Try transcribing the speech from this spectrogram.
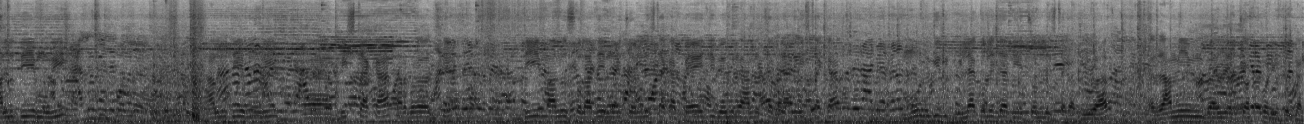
আলু দিয়ে মুড়ি, আলু দিয়ে মুড়ি বিশ টাকা, তারপরে হচ্ছে ডিম, আলু, ছোলা দিয়ে মুড়ি চল্লিশ টাকা, পেঁয়াজি, বেগুনি, আলু চপ তিরিশ টাকা, মুরগির ঘিলা কলিজা দিয়ে চল্লিশ টাকা বিবার রামিম ভাইয়ের চটপড়ির দোকান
